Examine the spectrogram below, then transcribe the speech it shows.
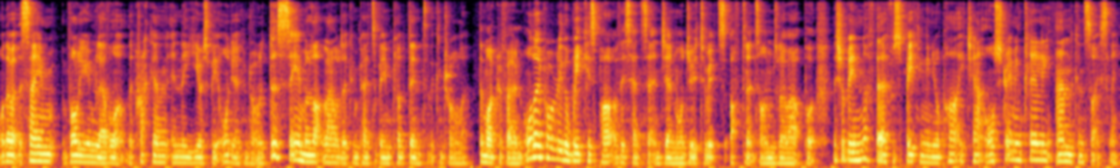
Although at the same volume level, the Kraken in the USB audio controller does seem a lot louder compared to being plugged into the controller. The microphone, although probably the weakest part of this headset in general due to its often at times low output, there should be enough there for speaking in your party chat or streaming clearly and concisely.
